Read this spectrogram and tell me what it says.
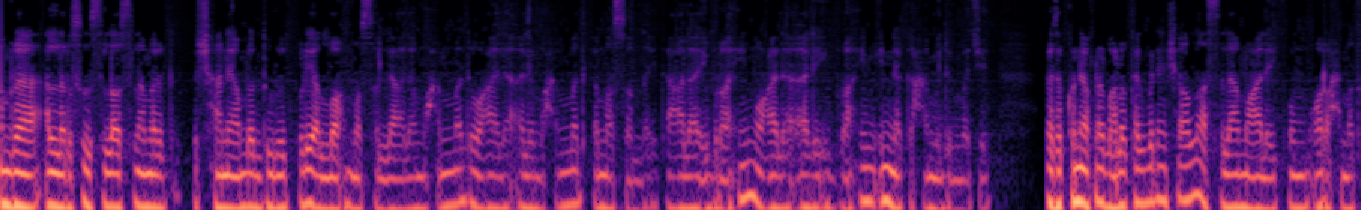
আমরা আল্লাহ রসুল সাল্লাহ আসলামের শানে আমরা দূরত পড়ি আল্লাহ সাল্লাহ আলা মুহাম্মদ ও আলা আলী মুহাম্মদ কামা সাল্লাহ আলা ইব্রাহিম ও আলা আলী ইব্রাহিম ইন্নাকা হামিদুল মজিদ। ততক্ষণে আপনার ভালো থাকবেন ইনশাআল্লাহ। আসসালামু আলাইকুম ও রহমতুল্লাহ।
